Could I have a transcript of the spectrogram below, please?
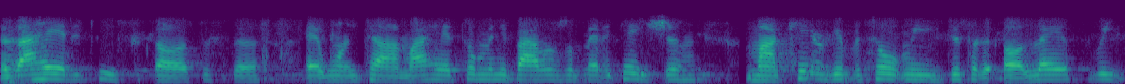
As I had it too, uh, sister, at one time. I had so many bottles of medication. My caregiver told me just uh, last week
